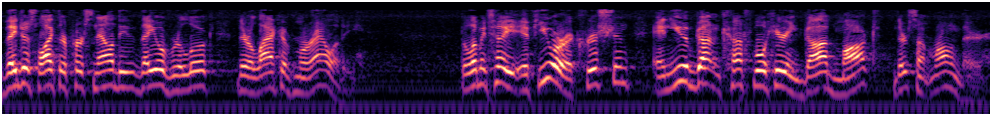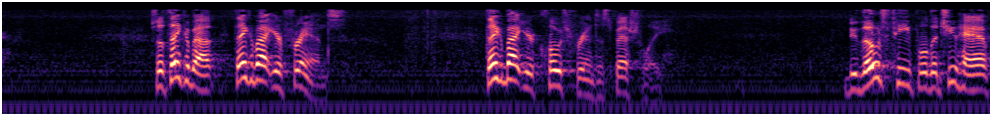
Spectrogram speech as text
they just like their personality, they overlook their lack of morality. But let me tell you, if you are a Christian and you have gotten comfortable hearing God mocked, there's something wrong there. So think about think about your friends. Think about your close friends especially. Do those people that you have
